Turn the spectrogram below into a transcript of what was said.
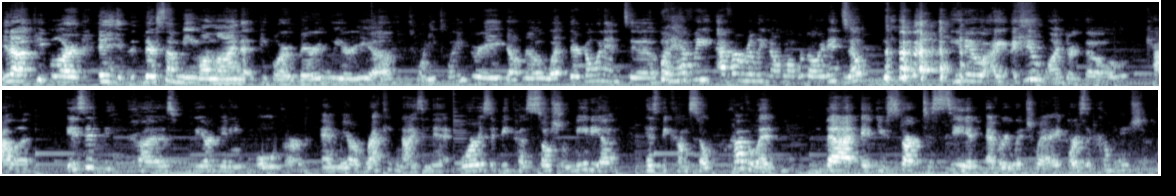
you know, people are eh, there's some meme online that people are very weary of 2023, don't know what they're going into. But have we ever really known what we're going into? Nope. you know, I, I do wonder though, Calla is it because we are getting older and we are recognizing it, or is it because social media has become so prevalent that it, you start to see it every which way, or is it a combination?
